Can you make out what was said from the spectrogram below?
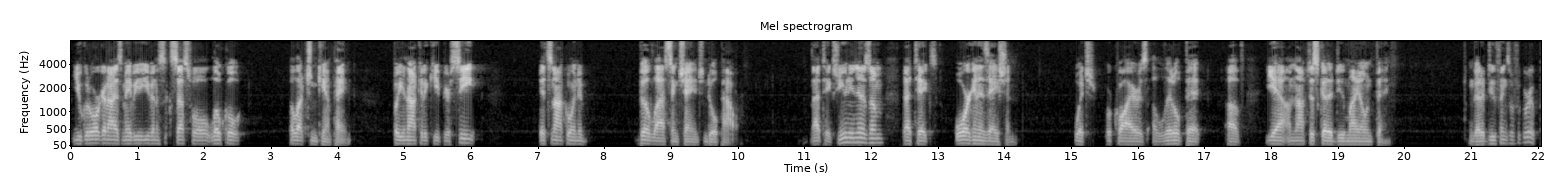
You could organize maybe even a successful local election campaign, but you're not going to keep your seat. It's not going to build lasting change and dual power. That takes unionism, that takes organization, which requires a little bit of, yeah, I'm not just going to do my own thing. I'm going to do things with a group.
